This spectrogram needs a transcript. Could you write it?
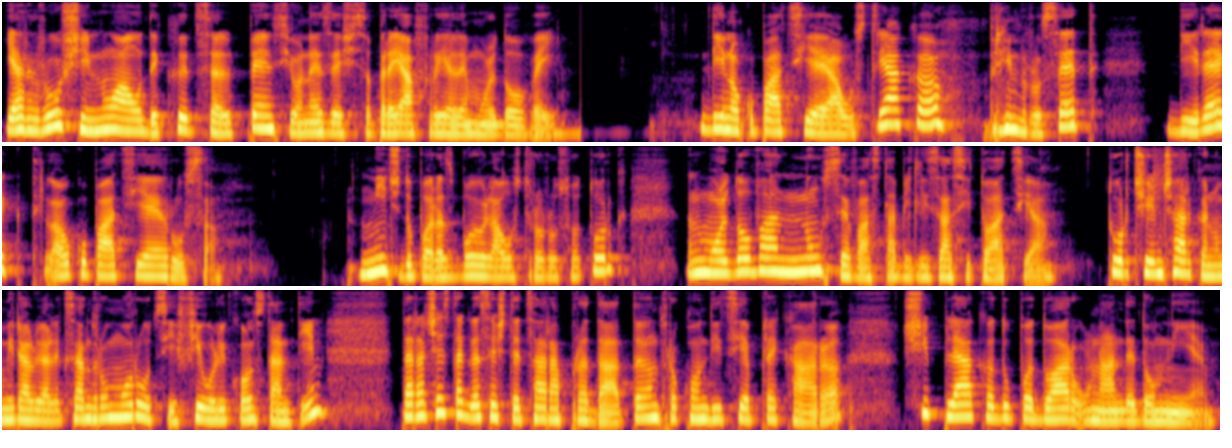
iar rușii nu au decât să-l pensioneze și să preia frâiele Moldovei. Din ocupație austriacă, prin Ruset, direct la ocupație rusă. Nici după războiul austro-ruso-turc, în Moldova nu se va stabiliza situația. Turcii încearcă numirea lui Alexandru Moruții, fiul lui Constantin, dar acesta găsește țara prădată într-o condiție precară și pleacă după doar un an de domnie.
